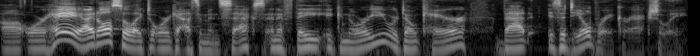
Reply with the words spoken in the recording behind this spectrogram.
uh, or "Hey, I'd also like to orgasm in sex," and if they ignore you or don't care, that is a deal breaker, actually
